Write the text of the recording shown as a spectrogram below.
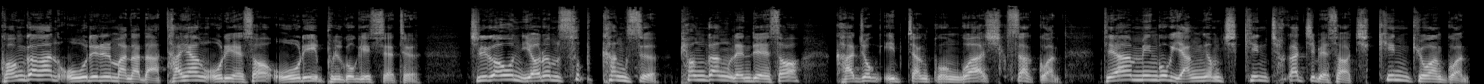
건강한 오리를 만나다 다향 오리에서 오리 불고기 세트, 즐거운 여름 숲캉스 평강랜드에서 가족 입장권과 식사권, 대한민국 양념치킨 처갓집에서 치킨 교환권,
